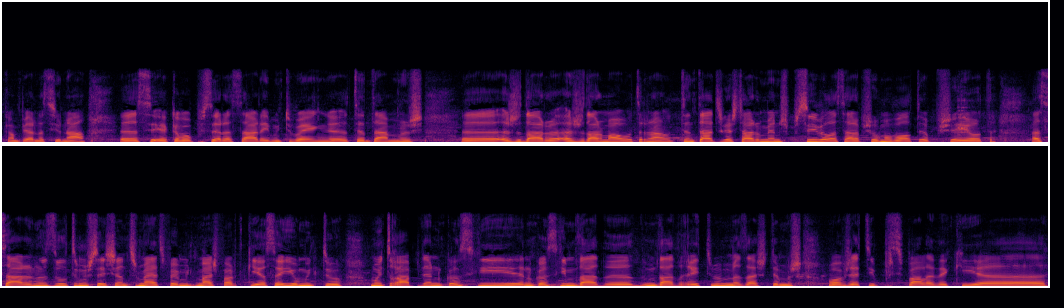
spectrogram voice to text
campeã nacional, uh, acabou por ser a Sara e muito bem, uh, tentámos uh, ajudar, ajudar uma outra, não, tentar desgastar o menos possível, a Sara puxou uma volta, eu puxei outra, a Sara nos últimos 600 metros foi muito mais forte que eu, saiu muito, muito rápido, eu não consegui, não consegui mudar, de, mudar de ritmo, mas acho que temos o objetivo principal é daqui a,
